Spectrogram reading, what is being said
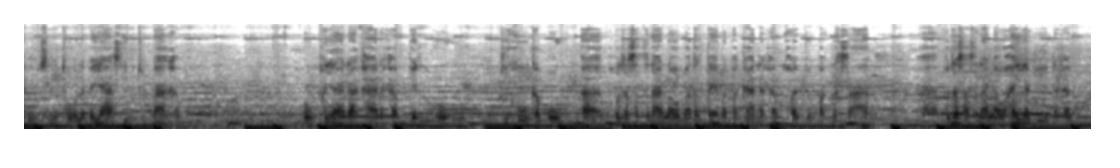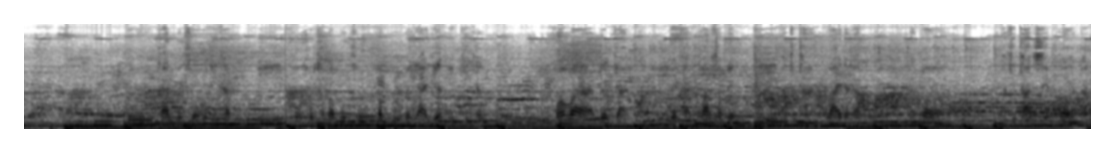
ปู่ศรีสุโธและแม่ย่าศรีปทุมมาครับ องค์พญานาคานะครับ เป็นองค์ที่คู่กับองค์พุทธศาสนาเรามาตั้งแต่บรรพกาลนะครับ คอยปกปักรักษาพุทธศาสนาเราให้ยั่งยืนนะครับดูการบวงสรวงวันนี้ครับ มีผู้คนเข้ามาบวงสรวงพ่อปู่แม่ย่าเยอะจริงๆครับ เพราะว่าเนื่องจากเป็นการความสำเร็จที่อธิษฐานไว้นะครับแล้วก็ ฐานเสร็จก็กลับ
